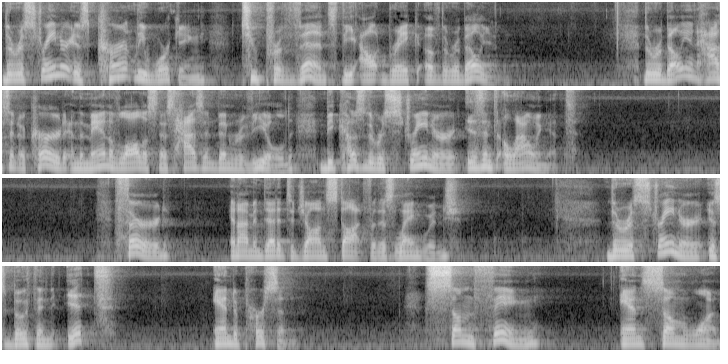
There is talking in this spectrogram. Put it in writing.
the restrainer is currently working to prevent the outbreak of the rebellion. The rebellion hasn't occurred and the man of lawlessness hasn't been revealed because the restrainer isn't allowing it. Third, and I'm indebted to John Stott for this language, the restrainer is both an it and a person, something and someone,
